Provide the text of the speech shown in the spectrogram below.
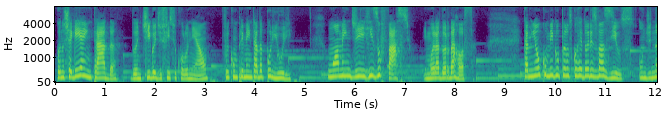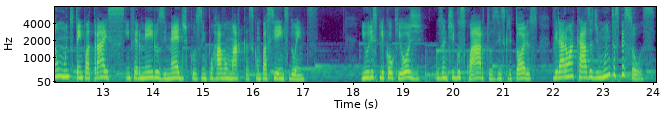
Quando cheguei à entrada do antigo edifício colonial, fui cumprimentada por Yuri, um homem de riso fácil e morador da roça. Caminhou comigo pelos corredores vazios, onde não muito tempo atrás enfermeiros e médicos empurravam macas com pacientes doentes. Yuri explicou que hoje os antigos quartos e escritórios viraram a casa de muitas pessoas.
